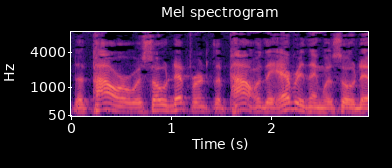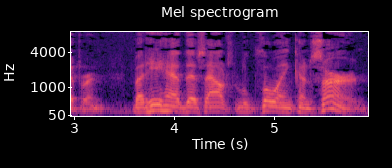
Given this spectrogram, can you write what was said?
The power was so different. The power, the everything was so different. But he had this outflowing concern.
